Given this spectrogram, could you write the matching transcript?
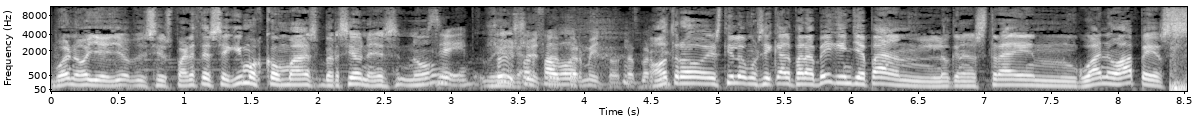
Bueno, oye, yo, si os parece, seguimos con más versiones, ¿no? Sí. Sí, sí, por te favor. permito, te permito. Otro estilo musical para Big in Japan, lo que nos traen Guano Apes.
